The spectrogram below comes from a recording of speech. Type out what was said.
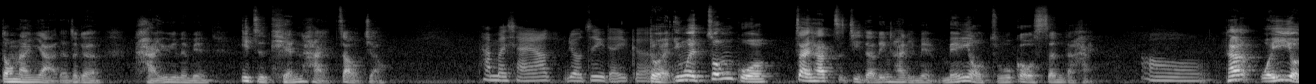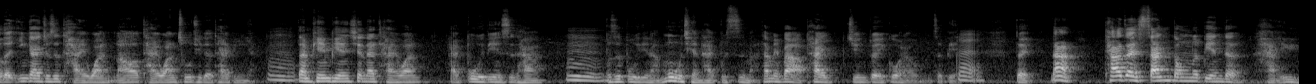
东南亚的这个海域那边一直填海造礁。他们想要有自己的一个对，因为中国在他自己的领海里面没有足够深的海。哦，他唯一有的应该就是台湾，然后台湾出去的太平洋，嗯，但偏偏现在台湾还不一定是他，嗯，不是不一定啊，目前还不是嘛，他没办法派军队过来我们这边，对。对，那他在山东那边的海域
